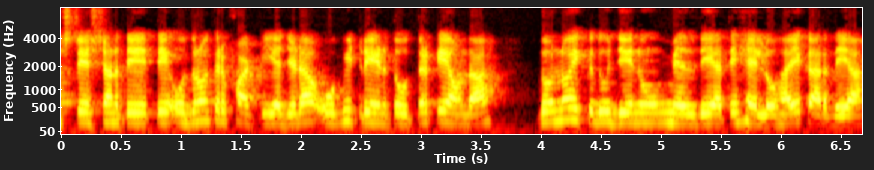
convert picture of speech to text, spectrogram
ਸਟੇਸ਼ਨ ਤੇ ਤੇ ਉਧਰੋਂ ਤ੍ਰਿਫਾਟੀ ਆ ਜਿਹੜਾ, ਉਹ ਵੀ ਟ੍ਰੇਨ ਤੋਂ ਉਤਰ ਕੇ ਆਉਂਦਾ। ਦੋਨੋਂ ਇੱਕ ਦੂਜੇ ਨੂੰ ਮਿਲਦੇ ਆ ਤੇ ਹੈਲੋ ਹਾਏ ਕਰਦੇ ਆ।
